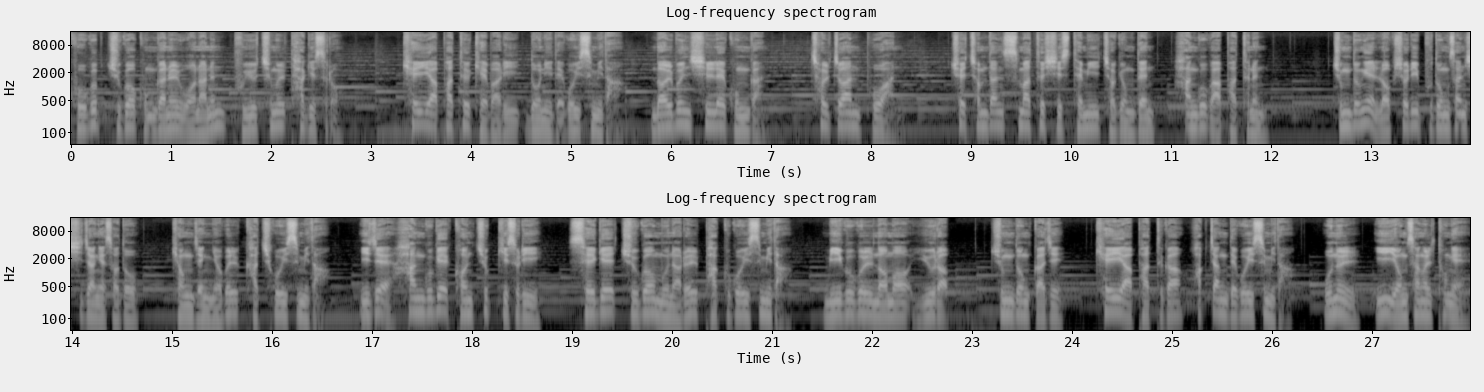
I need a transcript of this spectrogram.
고급 주거 공간을 원하는 부유층을 타깃으로 K 아파트 개발이 논의되고 있습니다. 넓은 실내 공간, 철저한 보안, 최첨단 스마트 시스템이 적용된 한국 아파트는 중동의 럭셔리 부동산 시장에서도 경쟁력을 갖추고 있습니다. 이제 한국의 건축 기술이 세계 주거 문화를 바꾸고 있습니다. 미국을 넘어 유럽, 중동까지 K 아파트가 확장되고 있습니다. 오늘 이 영상을 통해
